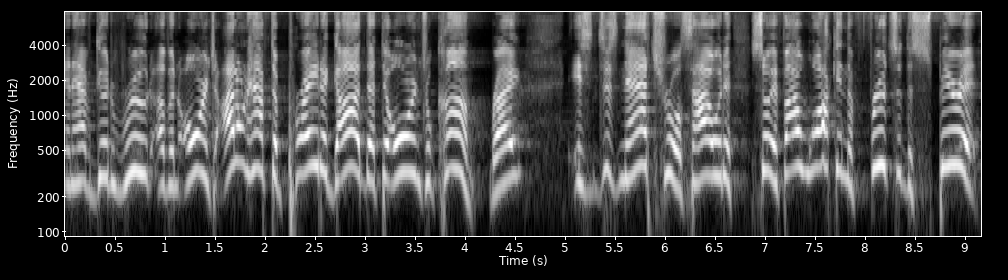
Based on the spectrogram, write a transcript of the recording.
and have good root of an orange, I don't have to pray to God that the orange will come, right? It's just natural. It's how it is. So if I walk in the fruits of the Spirit,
